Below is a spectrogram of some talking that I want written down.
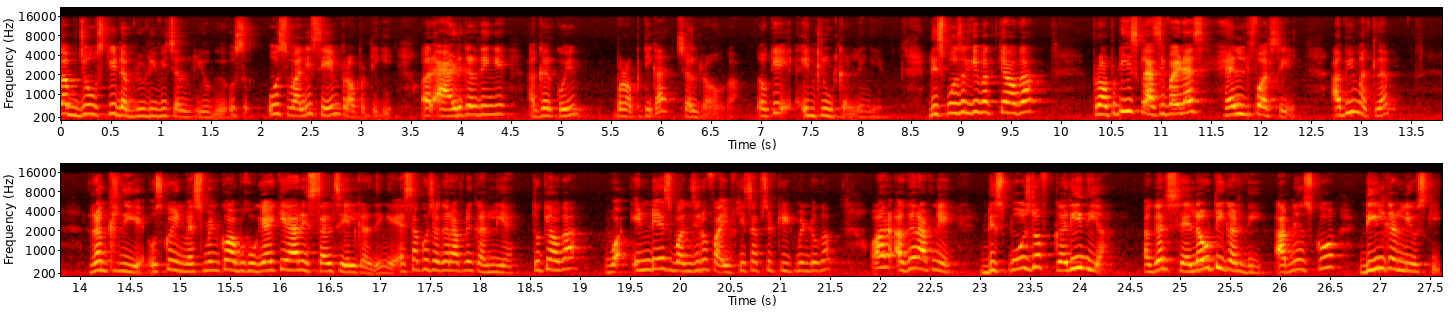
तब जो उसकी डब्ल्यू चल रही होगी, उस उस वाली सेम प्रॉपर्टी की। और ऐड कर देंगे, अगर कोई प्रॉपर्टी का चल रहा होगा। ओके okay? इंक्लूड कर लेंगे। डिस्पोजल के वक्त क्या होगा? Property is classified as held for sale अभी मतलब रख दिए। उसको इन्वेस्टमेंट को अब हो गया कि यार इस साल सेल कर देंगे। ऐसा कुछ अगर आपने कर लिया है तो क्या होगा? Ind AS one zero five के हिसाब से ट्रीटमेंट होगा। और अगर आपने डिस्पोज ऑफ़ कर ही दिया, अगर सेल आउट ही कर दी, आपने उसको डील कर ली उसकी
